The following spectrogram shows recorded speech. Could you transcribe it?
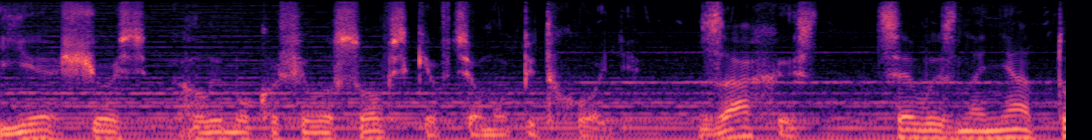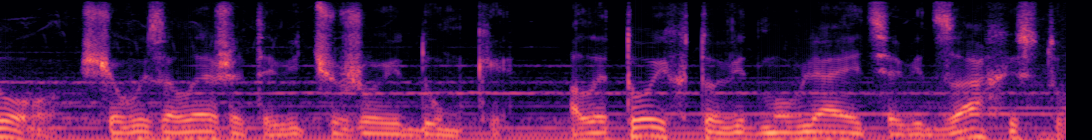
Є щось глибоко філософське в цьому підході. Захист це визнання того, що ви залежите від чужої думки. Але той, хто відмовляється від захисту,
